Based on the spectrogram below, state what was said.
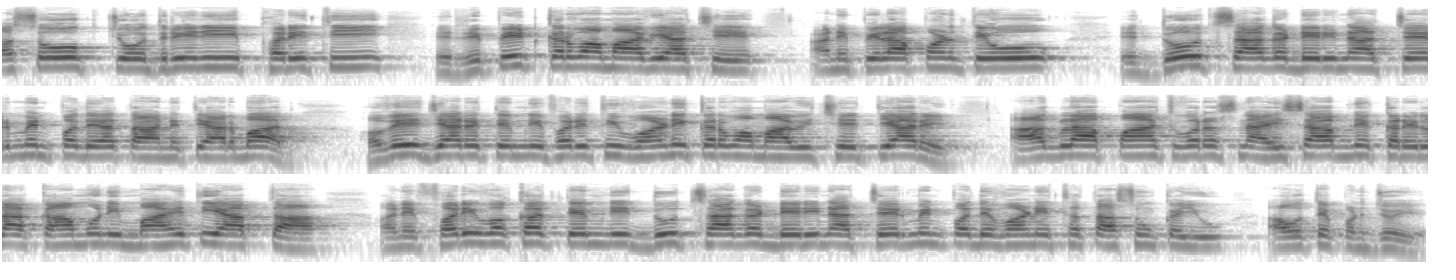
અશોક ચૌધરીની ફરીથી રિપીટ કરવામાં આવ્યા છે અને પેલા પણ તેઓ એ દૂધસાગર ડેરીના ચેરમેન પદે હતા અને ત્યારબાદ હવે જ્યારે તેમની ફરીથી વરણી કરવામાં આવી છે ત્યારે આગલા પાંચ વર્ષના હિસાબને કરેલા કામોની માહિતી આપતા અને ફરી વખત તેમની દૂધસાગર ડેરીના ચેરમેન પદે વરણી થતા શું કહ્યું આવો તે પણ જોઈએ.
